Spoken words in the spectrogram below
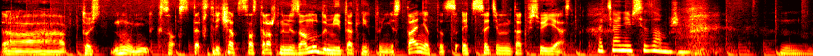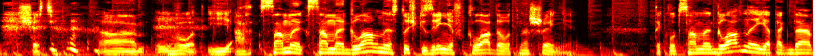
А, то есть, ну, встречаться со страшными занудами и так никто не станет. С, с этим так все ясно. Хотя они все замужем. Счастье. А, вот. И, а самое, самое главное с точки зрения вклада в отношения. Так вот, самое главное я тогда,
